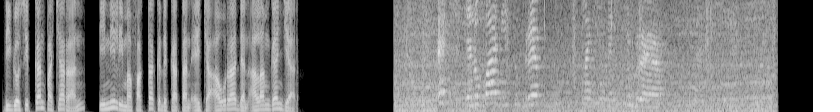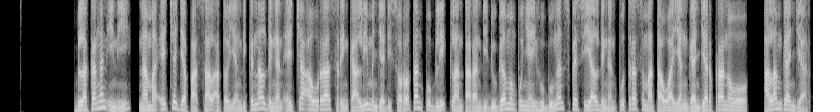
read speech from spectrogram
Digosipkan pacaran, ini 5 fakta kedekatan Echa Aura dan Alam Ganjar. Eh, jangan lupa di subscribe, like, comment. Subscribe. Belakangan ini, nama Echa Japasal atau yang dikenal dengan Echa Aura sering kali menjadi sorotan publik lantaran diduga mempunyai hubungan spesial dengan putra semata wayang Ganjar Pranowo, Alam Ganjar.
